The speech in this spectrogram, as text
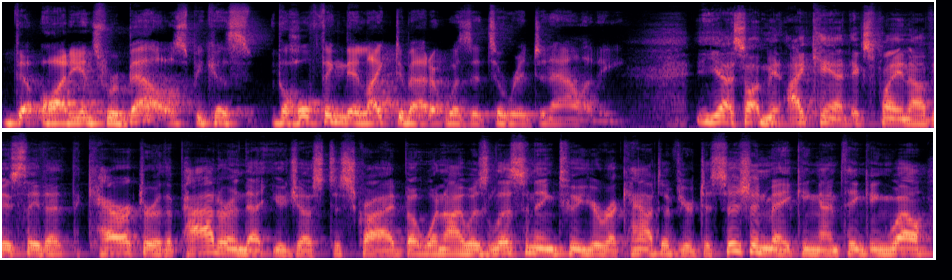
the audience rebels because the whole thing they liked about it was its originality. Yeah, so I mean, I can't explain obviously the, the character or the pattern that you just described, but when I was listening to your account of your decision making, I'm thinking, well,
